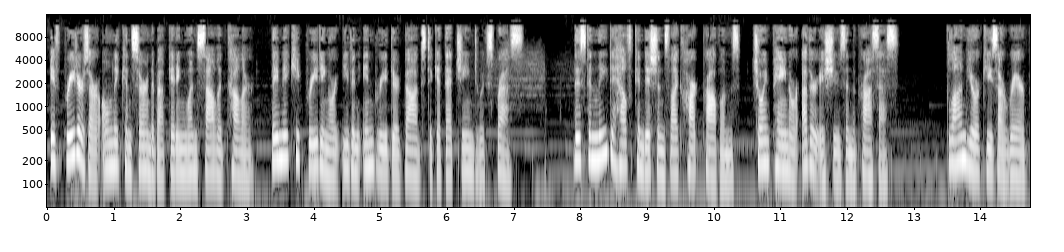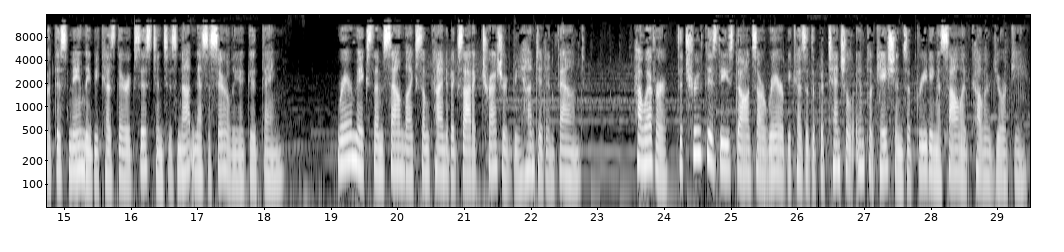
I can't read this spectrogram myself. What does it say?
If breeders are only concerned about getting one solid color, they may keep breeding or even inbreed their dogs to get that gene to express. This can lead to health conditions like heart problems, joint pain, or other issues in the process. Blonde Yorkies are rare, but this mainly because their existence is not necessarily a good thing. Rare makes them sound like some kind of exotic treasure to be hunted and found. However, the truth is these dogs are rare because of the potential implications of breeding a solid colored Yorkie.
